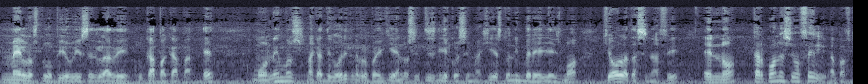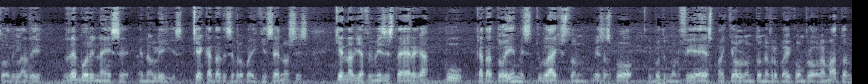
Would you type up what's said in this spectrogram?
μέλος του οποίου είσαι δηλαδή του ΚΚΕ, μονίμως να κατηγορεί την Ευρωπαϊκή Ένωση, τις λύκοσυμμαχίες, τον υπερελιασμό και όλα τα συναφή, ενώ καρπώνεσαι ωφέλη από αυτό. Δηλαδή, δεν μπορεί να είσαι εν ολίγης και κατά της Ευρωπαϊκής Ένωσης και να διαφημίζεις τα έργα που κατά το ίμιση τουλάχιστον, μη σας πω υπό τη μορφή ΕΣΠΑ και όλων των ευρωπαϊκών προγραμμάτων,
